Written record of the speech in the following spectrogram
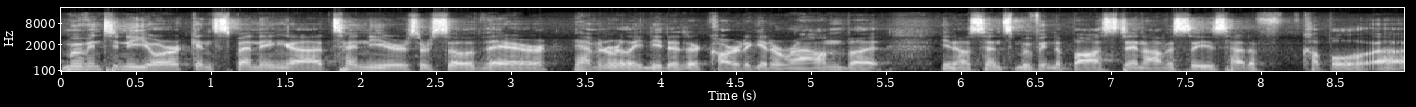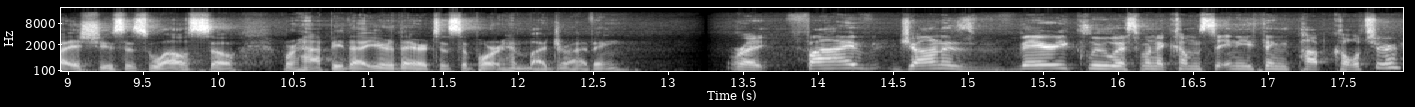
Moving to New York and spending uh, 10 years or so there, he haven't really needed a car to get around. But, you know, since moving to Boston, obviously, he's had a couple uh, issues as well. So we're happy that you're there to support him by driving. Right. Five, John is very clueless when it comes to anything pop culture.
